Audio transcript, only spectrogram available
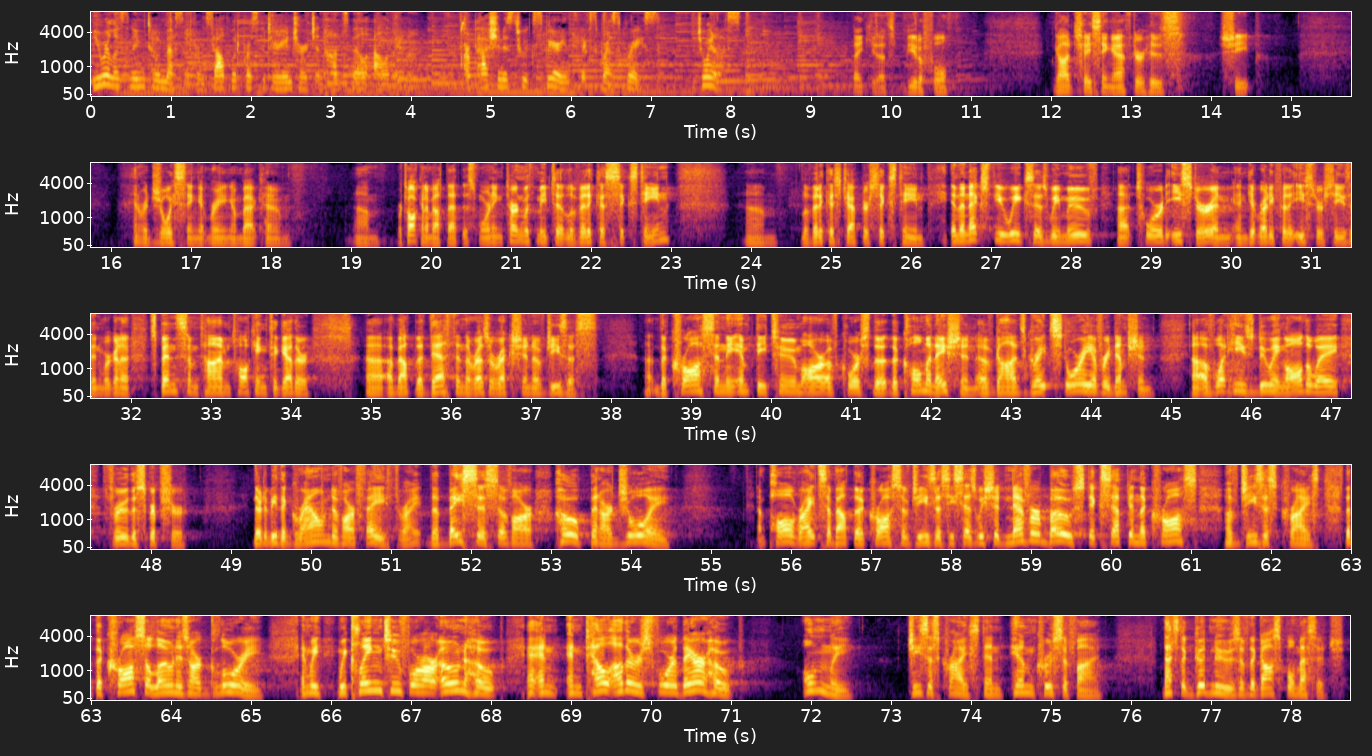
You are listening to a message from Southwood Presbyterian Church in Huntsville, Alabama. Our passion is to experience and express grace. Join us. Thank you. That's beautiful. God chasing after his sheep and rejoicing at bringing them back home. Um, we're talking about that this morning. Turn with me to Leviticus 16. Um, Leviticus chapter 16. In the next few weeks, as we move uh, toward Easter and, and get ready for the Easter season, we're going to spend some time talking together uh, about the death and the resurrection of Jesus. Uh, the cross and the empty tomb are, of course, the, the culmination of God's great story of redemption, uh, of what He's doing all the way through the Scripture. They're to be the ground of our faith, right? The basis of our hope and our joy. And Paul writes about the cross of Jesus. He says we should never boast except in the cross of Jesus Christ, that the cross alone is our glory. And we, we cling to for our own hope and, and, and tell others for their hope only Jesus Christ and Him crucified. That's the good news of the gospel message.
